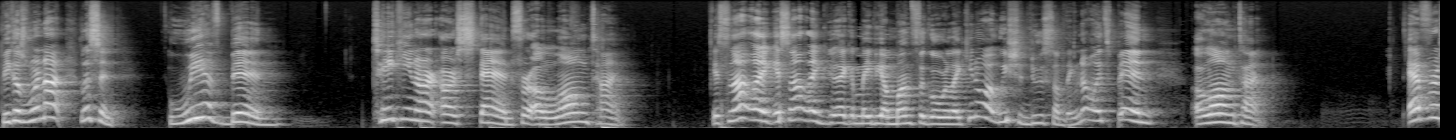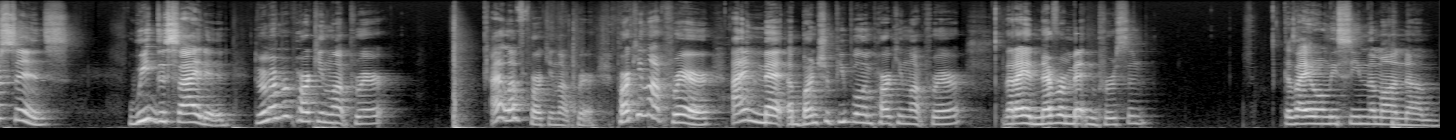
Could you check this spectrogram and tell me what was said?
Because we're not listen, we have been taking our, our stand for a long time. It's not like it's not like like maybe a month ago we're like, you know what, we should do something. No, it's been a long time. Ever since we decided remember parking lot prayer? I love parking lot prayer. Parking lot prayer, I met a bunch of people in parking lot prayer that I had never met in person because I had only seen them on um,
